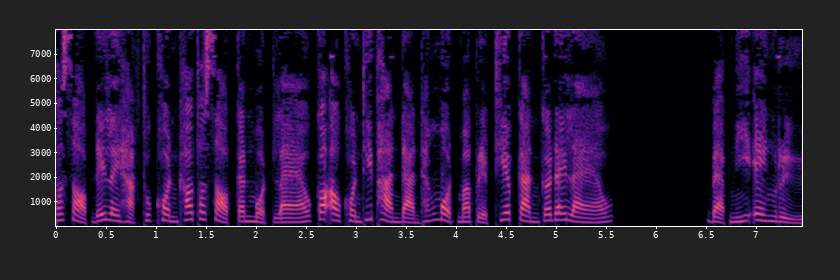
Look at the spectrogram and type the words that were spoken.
ทดสอบได้เลยหากทุกคนเข้าทดสอบกันหมดแล้ว ก็เอาคนที่ผ่านด่านทั้งหมดมาเปรียบเทียบกันก็ได้แล้ว แบบนี้เองหรือ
